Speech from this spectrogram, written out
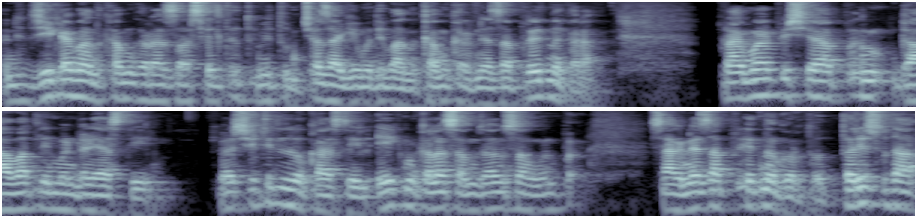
आणि जे काय बांधकाम करायचं असेल तर तुम्ही तुमच्या जागेमध्ये बांधकाम करण्याचा प्रयत्न करा. प्रायमापेक्षा आपण गावातली मंडळी असतील किंवा सिटीतली लोक असतील एकमेकाला समजावून सांगून सांगण्याचा प्रयत्न करतो. तरीसुद्धा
